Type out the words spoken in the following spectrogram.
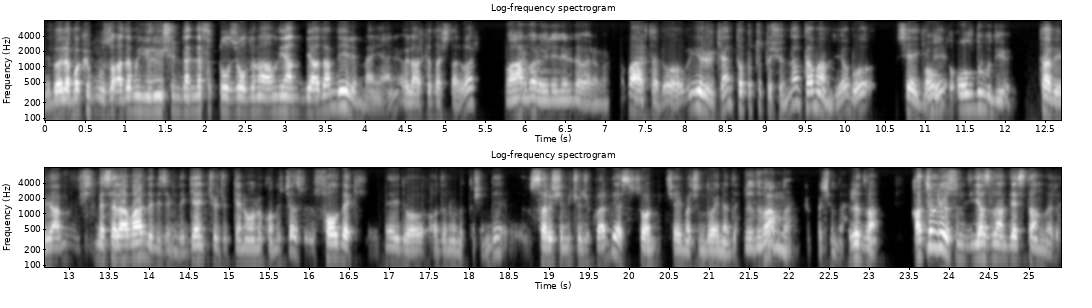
Böyle bakıp uzu adamın yürüyüşünden ne futbolcu olduğunu anlayan bir adam değilim ben yani. Öyle arkadaşlar var. Var var öyleleri de var ama. Var tabii o yürürken topu tutuşundan tamam diyor bu şey gibi. Oldu, oldu bu diyor. Tabii ya mesela vardı bizim de genç çocukken onu konuşacağız. Sol bek neydi o adını unuttum şimdi. Sarışın bir çocuk vardı ya son şey maçında oynadı. Rıdvan mı? Maçında. Rıdvan. Hatırlıyorsun yazılan destanları.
